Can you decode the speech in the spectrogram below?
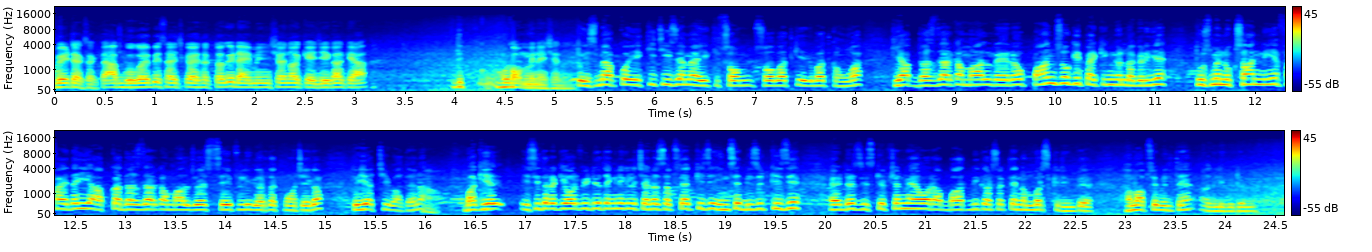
वेट रख सकते हैं। आप गूगल पे सर्च कर सकते हो कि डायमेंशन और के का क्या कॉम्बिनेशन है। तो इसमें आपको एक ही चीज़ है मैं एक सौ सौ बात की एक बात कहूँगा कि आप दस हज़ार का माल ले रहे हो पाँच सौ की पैकिंग लग रही है तो उसमें नुकसान नहीं है फ़ायदा ये आपका दस हज़ार का माल जो है सेफली घर तक पहुँचेगा तो ये अच्छी बात है ना? हाँ। बाकी इसी तरह की और वीडियो देखने के लिए चैनल सब्सक्राइब कीजिए इनसे विज़िट कीजिए एड्रेस डिस्क्रिप्शन में है और आप बात भी कर सकते हैं नंबर स्क्रीन पर है। हम आपसे मिलते हैं अगली वीडियो में।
